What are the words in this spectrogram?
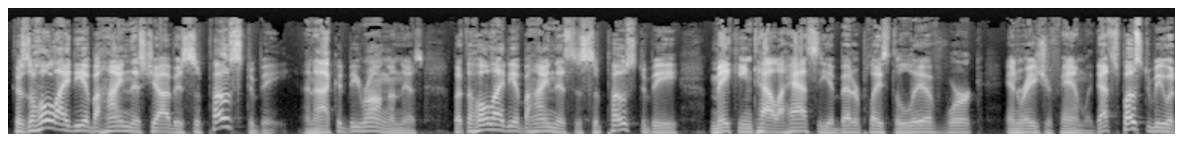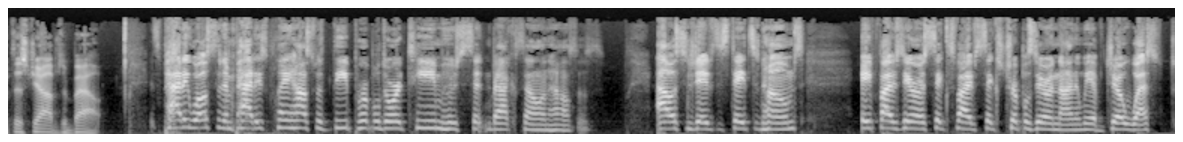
Because the whole idea behind this job is supposed to be, and I could be wrong on this, but the whole idea behind this is supposed to be making Tallahassee a better place to live, work, and raise your family. That's supposed to be what this job's about. It's Patty Wilson and Patty's Playhouse with the Purple Door team who's sitting back selling houses. Allison James Estates and Homes, 850-656-0009. And we have Joe West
